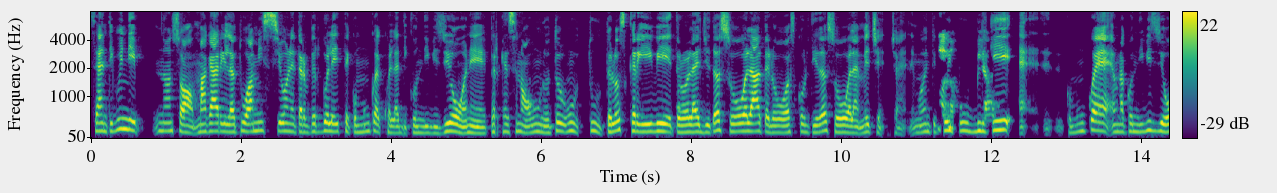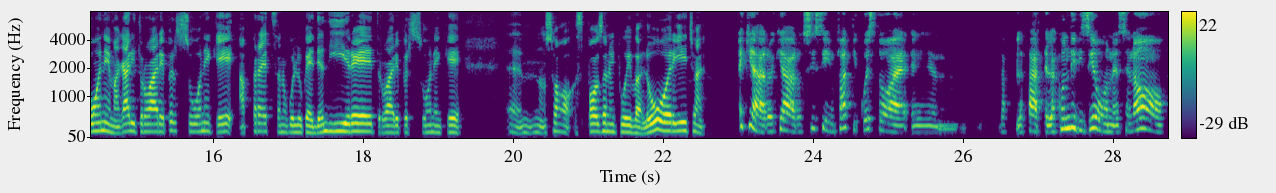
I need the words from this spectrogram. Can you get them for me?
Senti, quindi non so, magari la tua missione, tra virgolette, comunque è quella di condivisione, perché se no uno tu, tu, te lo scrivi, te lo leggi da sola, te lo ascolti da sola, invece, cioè, nel momento in cui no, pubblichi, eh, comunque è una condivisione, magari trovare persone che apprezzano quello che hai da dire, trovare persone che, eh, non so, sposano i tuoi valori, cioè... È chiaro, è chiaro, sì, sì, infatti questo è ehm, la, la parte, la condivisione, se no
